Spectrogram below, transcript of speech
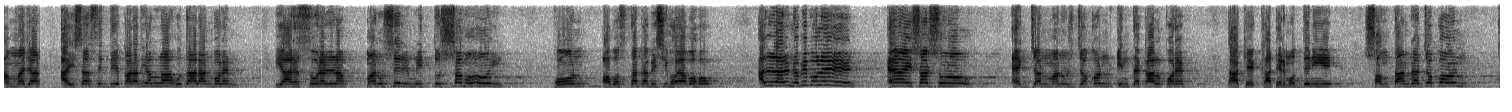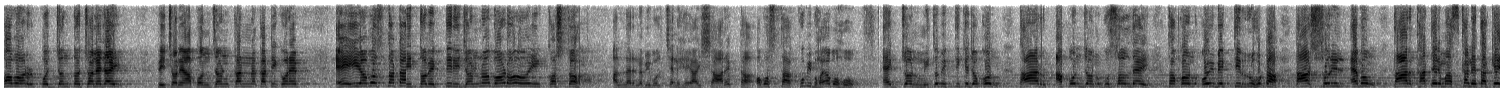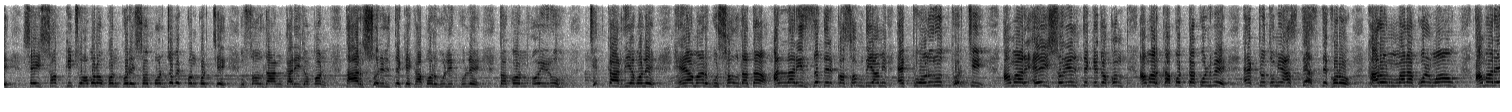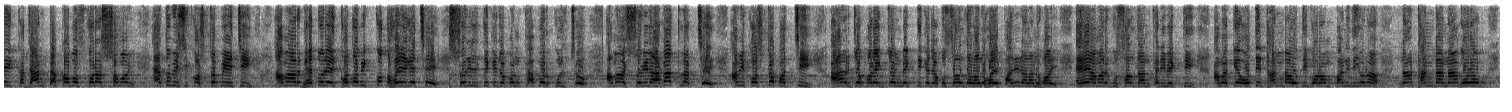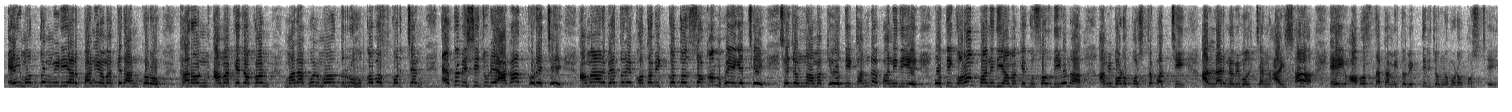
আম্মা যান আয়েশা সিদ্দিকা আন বলেন, ইয়া রাসূলুল্লাহ, মানুষের মৃত্যুর সময় কোন অবস্থাটা বেশি ভয়াবহ? আল্লাহর নবী বলেন, "এ আয়েশা, শোনো, একজন মানুষ যখন ইন্তেকাল করে, তাকে খাটের মধ্যে নিয়ে সন্তানরা যখন কবর পর্যন্ত চলে যায়, পিছনে আপনজন কান্নাকাটি করে এই অবস্থাটা মৃত ব্যক্তির জন্য বড়ই কষ্ট। আল্লাহর নবী বলছেন, হে আয়সা আরেকটা অবস্থা খুবই ভয়াবহ। একজন মৃত ব্যক্তিকে যখন তার আপনজন গোসল দেয়, তখন ওই ব্যক্তির রুহটা তার শরীর এবং তার খাটের মাঝখানে তাকে সেই সব কিছু অবলোকন করে সব পর্যবেক্ষণ করছে। গোসল দানকারী যখন তার শরীর থেকে কাপড়গুলি খুলে, তখন ওই রুহ চিৎকার দিয়ে বলে, হে আমার গুসলদাতা, আল্লাহর ইজ্জতের কসম দিয়ে আমি একটু অনুরোধ করছি। আমার এই শরীর থেকে যখন আমার কাপড়টা খুলবে, একটু তুমি আস্তে আস্তে করো। কারণ মালাকুল মাউত, আমার এই জানটা কবজ করার সময় এত বেশি কষ্ট পেয়েছি। আমার ভেতরে ক্ষত বিক্ষত হয়ে গেছে। শরীর থেকে যখন কাপড় খুলছো, আমার শরীরে আঘাত লাগছে, আমি কষ্ট পাচ্ছি। আর যখন একজন ব্যক্তিকে যখন গোসল দেওয়ানো হয়, পানি ডালানো হয়, এ আমার গোসল দানকারী ব্যক্তি, আমাকে অতি ঠান্ডা, অতি গরম পানি দিও না। না ঠান্ডা, না গরম, এই মধ্যম মিডিয়ার পানি আমাকে দান করো। কারণ আমাকে যখন মালাকুল মত রুহ কবজ করছেন, এত বেশি জুড়ে আঘাত করেছে, আমার ভেতরে ক্ষত বিক্ষত জখম হয়ে গেছে। সেজন্য আমাকে অতি ঠান্ডা পানি দিয়ে, অতি গরম পানি দিয়ে আমাকে গোসল দিও না। আমি বড় কষ্ট পাচ্ছি। আল্লাহর নবী বলছেন আয়সা এই অবস্থাটা মৃত ব্যক্তির জন্য বড় কষ্টে।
